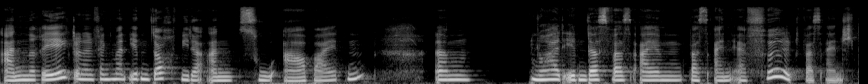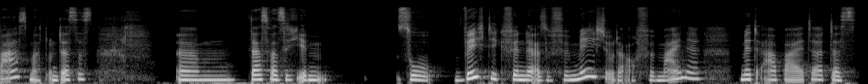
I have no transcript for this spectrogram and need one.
anregt und dann fängt man eben doch wieder an zu arbeiten. Ähm, nur halt eben das, was einem, was einen erfüllt, was einen Spaß macht. Und das ist ähm, das, was ich eben so wichtig finde, also für mich oder auch für meine Mitarbeiter, dass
